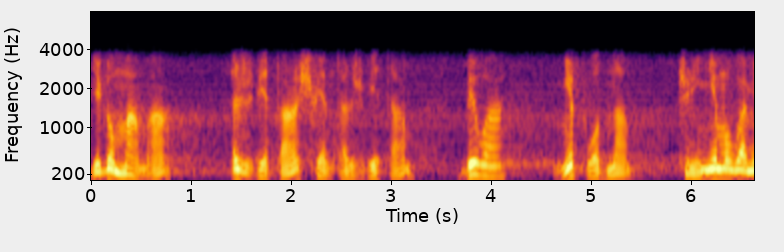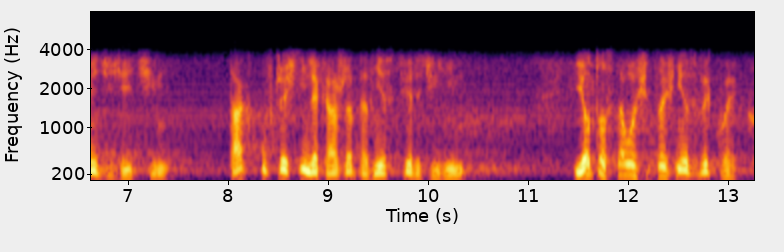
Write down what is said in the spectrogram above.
jego mama, Elżbieta, święta Elżbieta, była niepłodna, czyli nie mogła mieć dzieci. Tak ówcześni lekarze pewnie stwierdzili. I oto stało się coś niezwykłego.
